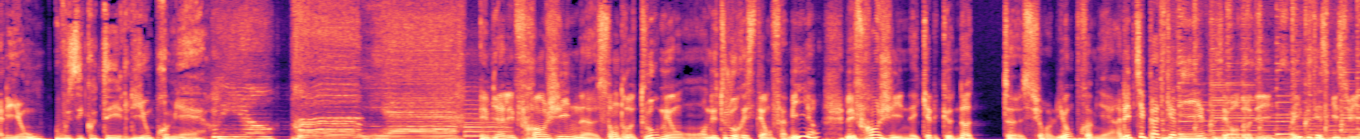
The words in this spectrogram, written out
À Lyon, vous écoutez Lyon Première. Eh bien, les frangines sont de retour, mais on, on est toujours resté en famille. hein. Les frangines et quelques notes sur Lyon Première. Les petits plats de Camille, c'est vendredi. Oui, écoutez ce qui suit.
